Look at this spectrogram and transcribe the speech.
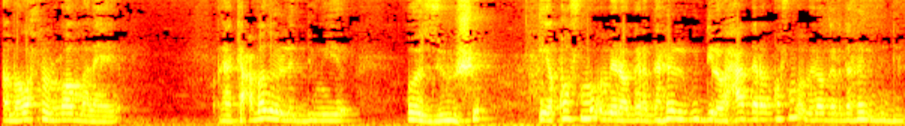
ama waxun loo maleeyo marka kacbadoo la dumiyo oo zuusho iyo qof muminoo gardarro lagu dilo waxaa daran qof mumin oo gardarro lagu dilo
